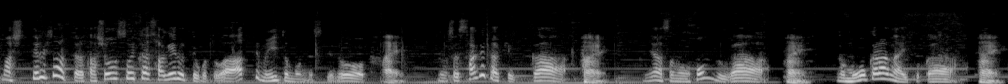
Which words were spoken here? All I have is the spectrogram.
まあ知ってる人だったら多少そういった下げるってことはあってもいいと思うんですけど、はい。でもそれ下げた結果、はい。じゃあその本部が、はい。まあ、儲からないとか、はい。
